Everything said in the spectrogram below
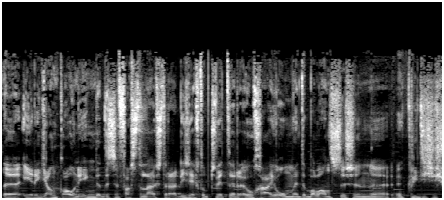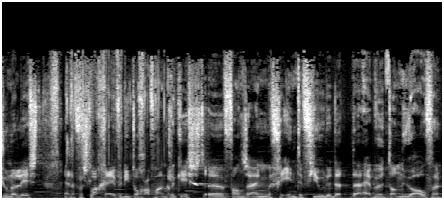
uh, Erik Jan Koning, dat is een vaste luisteraar, die zegt op Twitter: hoe ga je om met de balans tussen uh, een kritische journalist en een verslaggever die toch afhankelijk is uh, van zijn geïnterviewde? Dat, daar hebben we het dan nu over.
